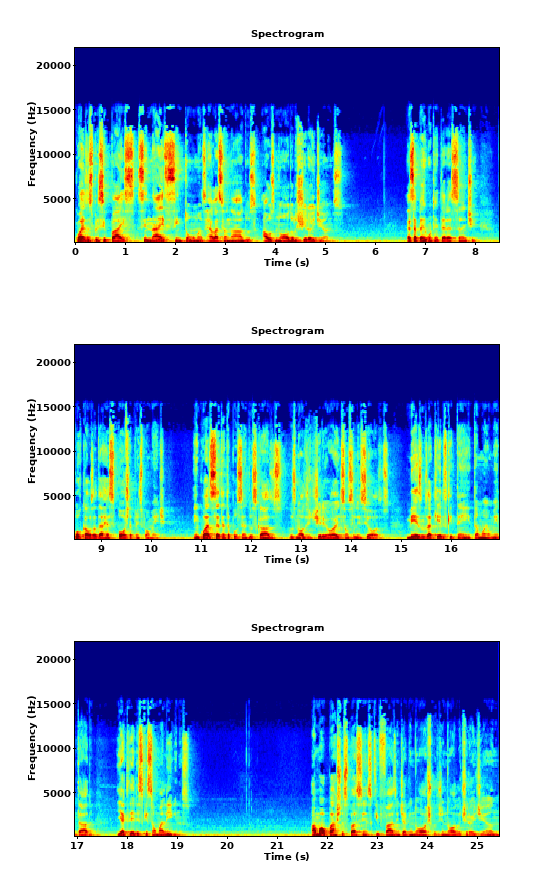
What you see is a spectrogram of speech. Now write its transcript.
Quais os principais sinais e sintomas relacionados aos nódulos tiroidianos? Essa pergunta é interessante por causa da resposta, principalmente. Em quase 70% dos casos, os nódulos de tireoide são silenciosos, mesmo aqueles que têm tamanho aumentado e aqueles que são malignos. A maior parte dos pacientes que fazem diagnósticos de nódulo tiroidiano,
